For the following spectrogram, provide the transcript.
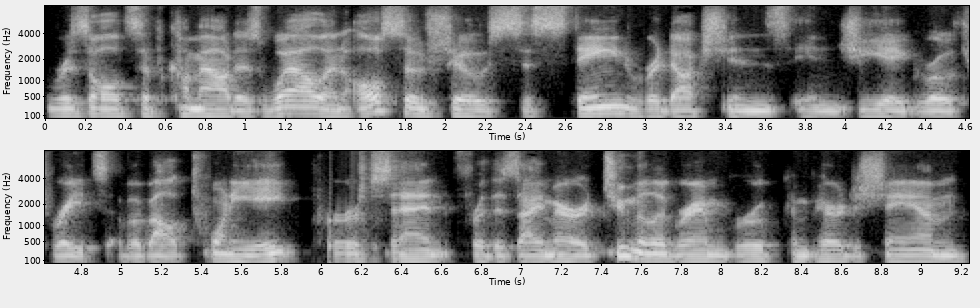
results have come out as well and also show sustained reductions in GA growth rates of about 28% for the Zimura 2 milligram group compared to sham,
